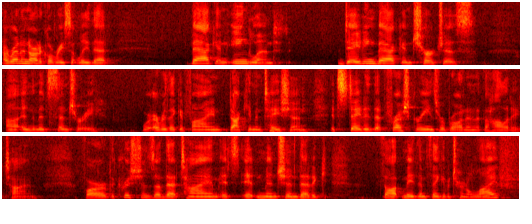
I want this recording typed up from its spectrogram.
I read an article recently that back in England, dating back in churches uh, in the mid-century, wherever they could find documentation, it stated that fresh greens were brought in at the holiday time. For the Christians of that time, it's, it mentioned that it thought made them think of eternal life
